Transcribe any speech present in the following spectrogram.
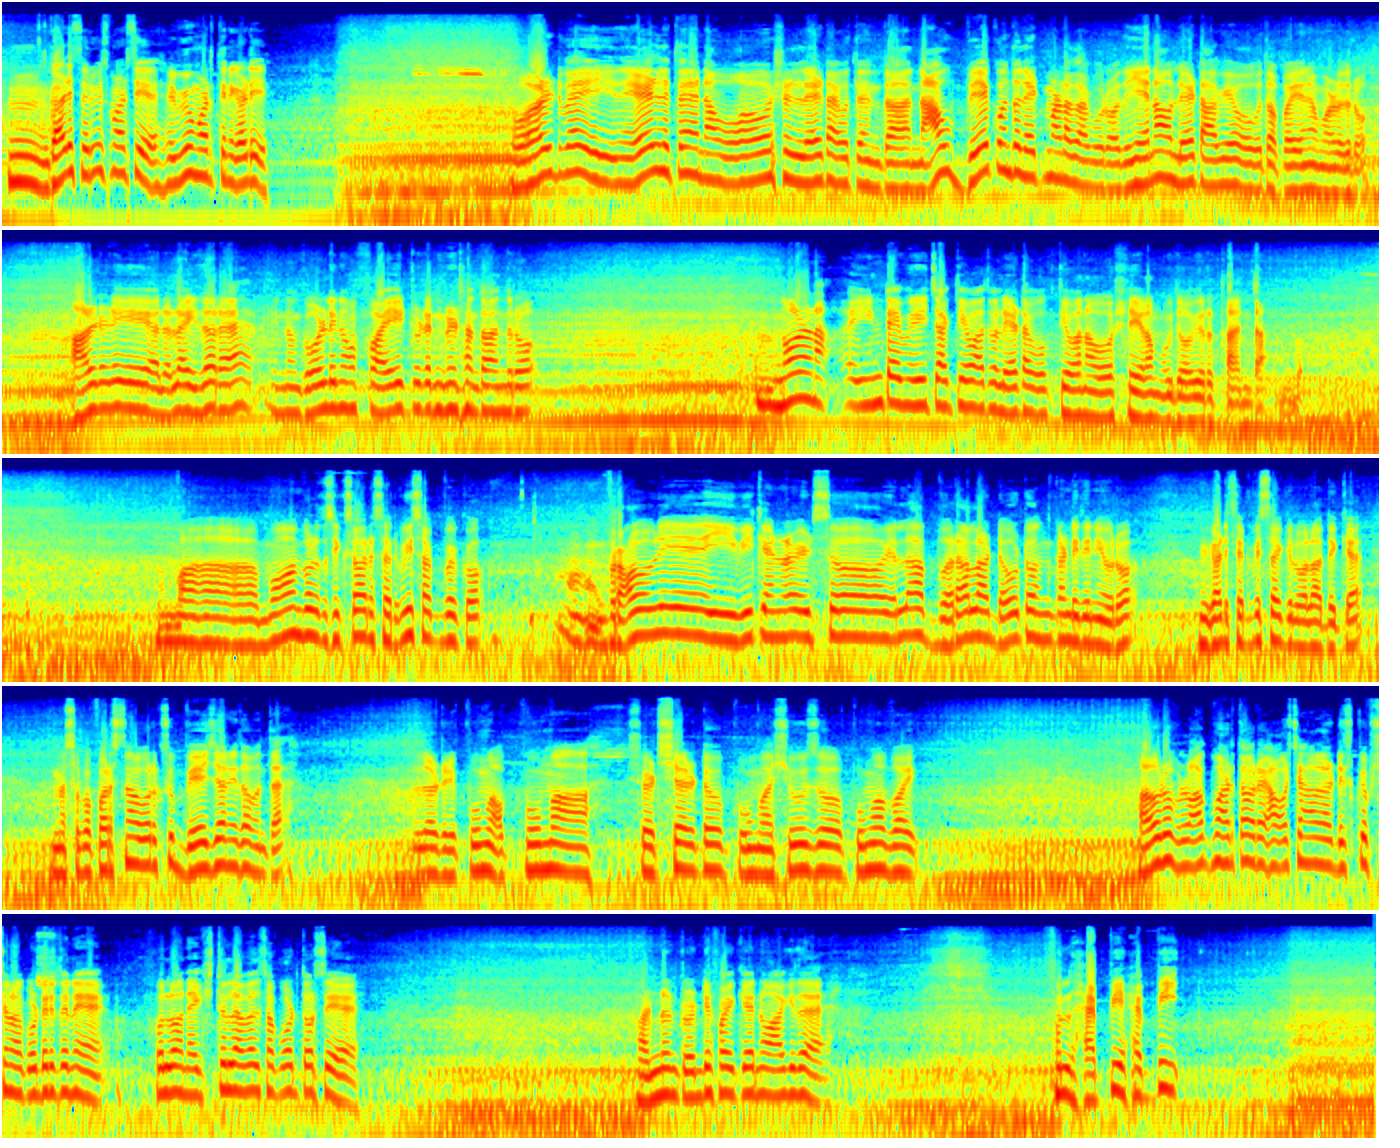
ಹ್ಞೂ ಗಾಡಿ ಸರ್ವಿಸ್ ಮಾಡಿಸಿ ರಿವ್ಯೂ ಮಾಡ್ತೀನಿ ಗಾಡಿ. ವರ್ಲ್ಡ್ ವೇ ಹೇಳಿರ್ತಾನೆ ನಾವು ಹೋಗೋಷ್ಟು ಲೇಟ್ ಆಗುತ್ತೆ ಅಂತ. ನಾವು ಬೇಕು ಅಂತ ಲೇಟ್ ಮಾಡೋದಾಗ್ಬೋದು ಅದು ಏನೋ ಲೇಟ್ ಆಗೇ ಹೋಗುತ್ತಪ್ಪ ಏನೇ ಮಾಡಿದ್ರು. ಆಲ್ರೆಡಿ ಅಲ್ಲೆಲ್ಲ ಇದ್ದಾರೆ. ಇನ್ನು ಗೋಲ್ಡಿನ ಫೈವ್ ಟು ಟೆನ್ ಮಿನಿಟ್ಸ್ ಅಂತ ಅಂದರು. ನೋಡೋಣ ಇನ್ ಟೈಮ್ ರೀಚ್ ಆಗ್ತೀವೋ ಅಥವಾ ಲೇಟಾಗಿ ಹೋಗ್ತೀವೋ ನಾವು ಅಷ್ಟೇ ಎಲ್ಲ ಮುಗಿದು ಹೋಗಿರುತ್ತಾ ಅಂತ. ಮೋಹನ್ ಬರೋದು ಸಿಕ್ಸ್ ಅವರ್ ಸರ್ವಿಸ್ ಆಗಬೇಕು. ಪ್ರಾಬಬ್ಲಿ ಈ ವೀಕೆಂಡ್ ರೈಡ್ಸು ಎಲ್ಲ ಬರೋಲ್ಲ ಡೌಟು ಅಂದ್ಕೊಂಡಿದ್ದೀನಿ ಇವರು. ಈ ಗಾಡಿ ಸರ್ವಿಸ್ ಆಗಿಲ್ವಲ್ಲ ಅದಕ್ಕೆ. ಆಮೇಲೆ ಸ್ವಲ್ಪ ಪರ್ಸ್ನಲ್ ವರ್ಕ್ಸು ಬೇಜಾನಿದಾವಂತೆ ನೋಡ್ರಿ Puma Puma sweatshirt Puma shoes Puma boy ಅವರು ಬ್ಲಾಗ್ ಮಾಡ್ತಾವ್ರೆ, ಅವ್ರ ಚಾನಲ್ ಡಿಸ್ಕ್ರಿಪ್ಷನಲ್ಲಿ ಕೊಟ್ಟಿರ್ತೀನಿ. ಫುಲ್ಲು ನೆಕ್ಸ್ಟ್ ಲೆವೆಲ್ ಸಪೋರ್ಟ್ ತೋರಿಸಿ. ಹಣ್ಣು ಟ್ವೆಂಟಿ ಫೈವ್ ಕೆನೂ ಆಗಿದೆ. ಫುಲ್ ಹ್ಯಾಪಿ ಹ್ಯಾಪಿ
